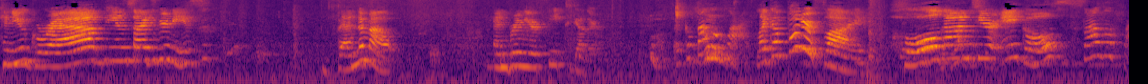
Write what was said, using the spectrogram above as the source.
Can you grab the insides of your knees, bend them out, and bring your feet together? Like a butterfly. Like a butterfly. Hold on to your ankles. Butterfly.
